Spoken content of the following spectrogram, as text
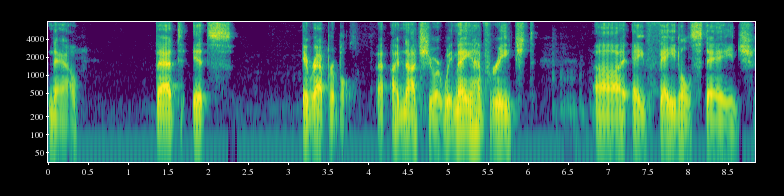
now that it's irreparable. I'm not sure. We may have reached uh, a fatal stage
